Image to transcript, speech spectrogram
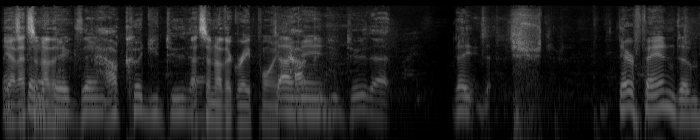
yeah, that's been another. a big thing. How could you do that? That's another great point. I How mean, could you do that? they their fandom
